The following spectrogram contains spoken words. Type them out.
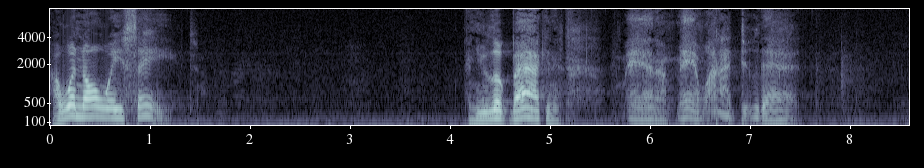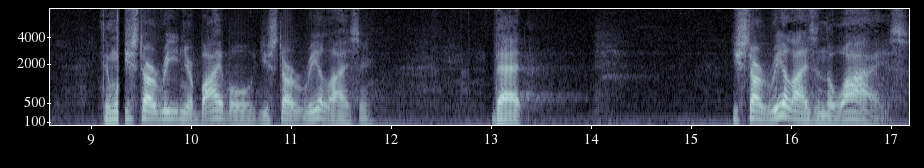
I wasn't always saved. And you look back and man, man, why'd I do that? Then when you start reading your Bible, you start realizing that you start realizing the whys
